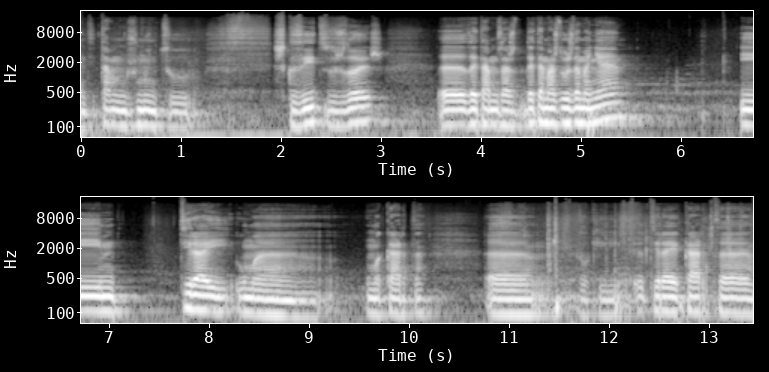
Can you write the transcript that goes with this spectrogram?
estávamos muito esquisitos os dois. Ah, deitámos às, deitei-me às duas da manhã e tirei uma, uma carta. vou aqui, eu tirei a carta.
